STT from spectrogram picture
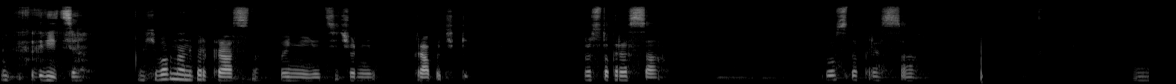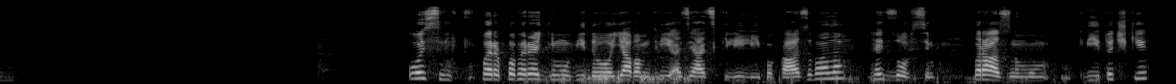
Ну, подивіться, ну хіба вона не прекрасна? Ой, ні, оці чорні крапочки. Просто краса. Просто краса. Ось в попередньому відео я вам дві азіатські лілії показувала. Геть зовсім по-разному квіточки.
